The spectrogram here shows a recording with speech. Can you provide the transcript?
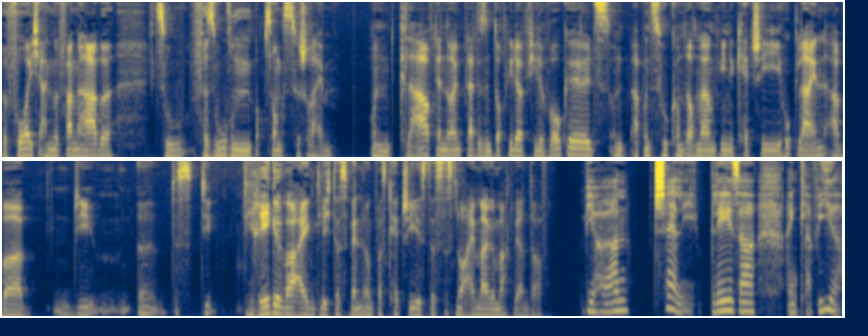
bevor ich angefangen habe zu versuchen, Popsongs zu schreiben. Und klar, auf der neuen Platte sind doch wieder viele Vocals und ab und zu kommt auch mal irgendwie eine catchy Hookline, aber die, äh, das, die, die Regel war eigentlich, dass wenn irgendwas catchy ist, dass das nur einmal gemacht werden darf. Wir hören Celli, Bläser, ein Klavier,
